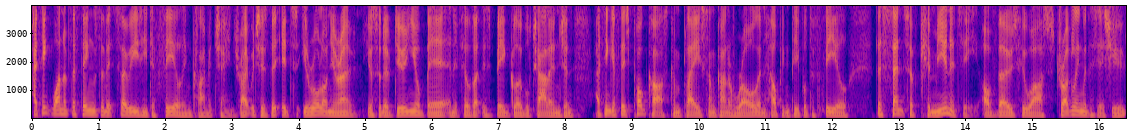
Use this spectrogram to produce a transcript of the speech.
I think one of the things that it's so easy to feel in climate change, right? Which is that it's you're all on your own. You're sort of doing your bit and it feels like this big global challenge. And I think if this podcast can play some kind of role in helping people to feel the sense of community of those who are struggling with this issue.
